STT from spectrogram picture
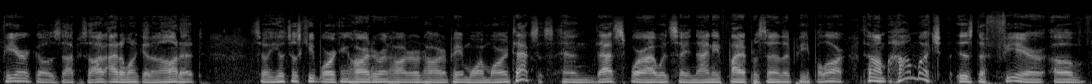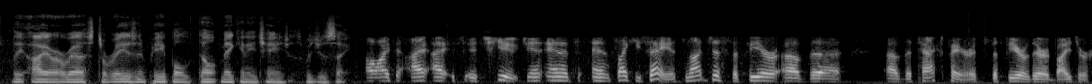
fear goes up. He says, I I don't want to get an audit. So he'll just keep working harder and harder and harder, pay more and more in taxes. And that's where I would say 95% of the people are. Tom, how much is the fear of the IRS to raising people don't make any changes, would you say? Oh, I, I, I it's huge, and, and it's and it's like you say, it's not just the fear of the of the taxpayer; it's the fear of their advisor.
